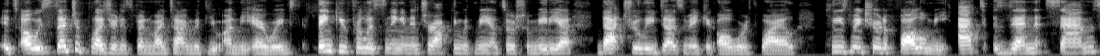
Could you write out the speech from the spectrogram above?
It's always such a pleasure to spend my time with you on the airwaves. Thank you for listening and interacting with me on social media. That truly does make it all worthwhile. Please make sure to follow me at Zen Sams.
